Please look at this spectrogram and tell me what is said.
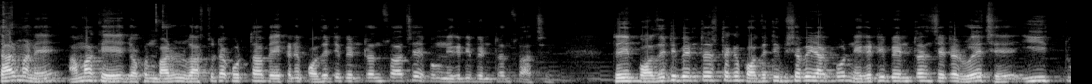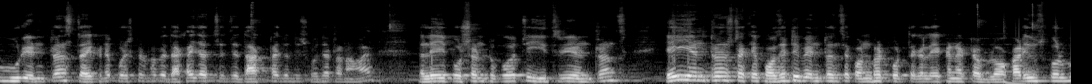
তার মানে আমাকে যখন বাড়ির বাস্তুটা করতে হবে, এখানে পজিটিভ এন্ট্রান্সও আছে এবং নেগেটিভ এন্ট্রান্সও আছে। তো এই পজিটিভ এন্ট্রান্সটাকে পজিটিভ হিসাবেই রাখব। নেগেটিভ এন্ট্রান্স যেটা রয়েছে ই টুর এন্ট্রান্সটা এখানে পরিষ্কারভাবে দেখাই যাচ্ছে যে দাগটা যদি সোজা টানা হয়, তাহলে এই পোর্শনটুকু হচ্ছে ই থ্রি এন্ট্রান্স এই এন্ট্রান্সটাকে পজিটিভ এন্ট্রান্সে কনভার্ট করতে গেলে এখানে একটা ব্লকার ইউজ করব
